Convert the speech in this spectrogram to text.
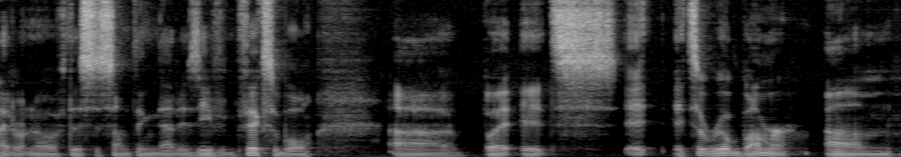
I don't know if this is something that is even fixable, uh, but it's it, it's a real bummer. Um,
